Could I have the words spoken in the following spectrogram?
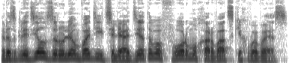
разглядел за рулем водителя, одетого в форму хорватских ВВС.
